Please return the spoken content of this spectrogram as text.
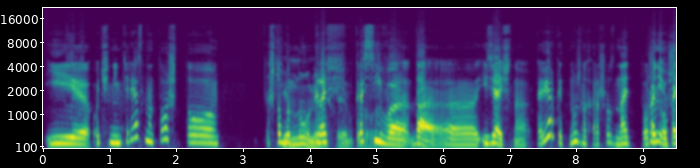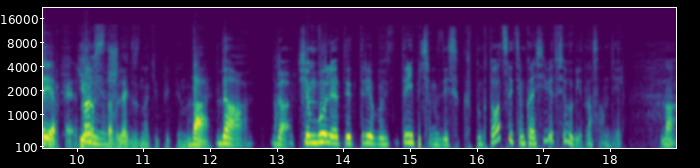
И очень интересно то, что чтобы Феномен крас- этого. красиво, да, э, изящно коверкать, нужно хорошо знать то, Конечно. что коверкаешь. И Конечно. расставлять знаки препинания. Да, Да, да. Чем более ты требу- трепетен здесь к пунктуации, тем красивее это все выглядит на самом деле. да.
